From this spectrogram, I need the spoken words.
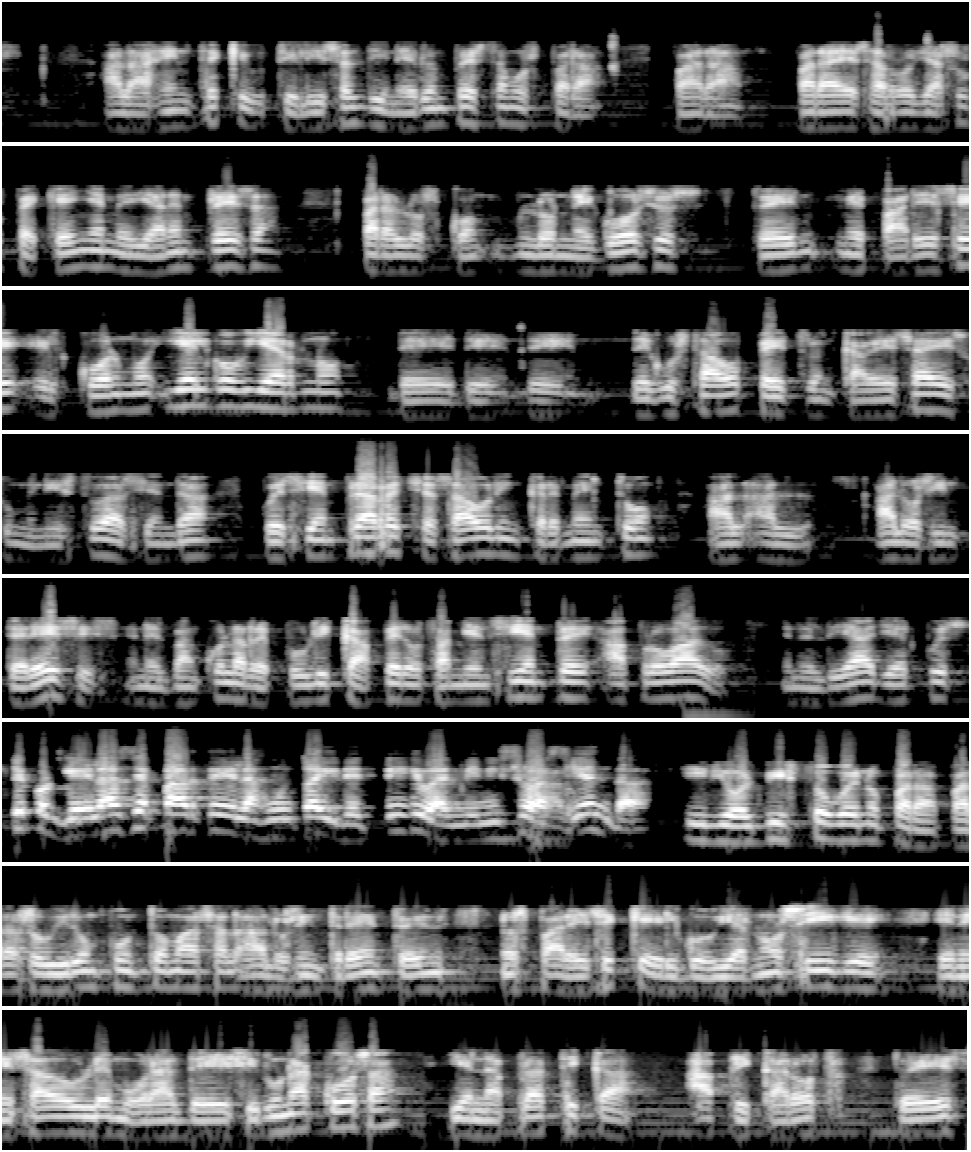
a la gente que utiliza el dinero en préstamos para para para desarrollar su pequeña y mediana empresa para los los negocios entonces me parece el colmo y el gobierno de, de, de, de Gustavo Petro en cabeza de su ministro de Hacienda pues siempre ha rechazado el incremento al, al, a los intereses en el Banco de la República, pero también siempre ha aprobado. En el día de ayer, pues... Sí, porque él hace parte de la Junta Directiva, el ministro de Hacienda. Y dio el visto bueno para, para subir un punto más a, a, los intereses. Entonces, nos parece que el gobierno sigue en esa doble moral de decir una cosa y en la práctica aplicar otra. Entonces,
